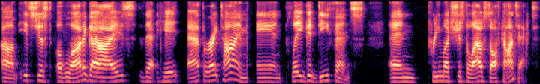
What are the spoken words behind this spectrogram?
Um, it's just a lot of guys that hit at the right time and play good defense and pretty much just allow soft contact.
